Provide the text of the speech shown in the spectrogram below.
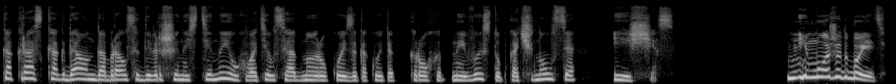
Как раз когда он добрался до вершины стены, ухватился одной рукой за какой-то крохотный выступ, качнулся и исчез. «Не может быть!»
